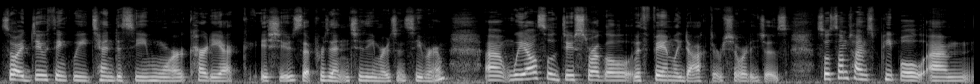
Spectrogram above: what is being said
So I do think we tend to see more cardiac issues that present into the emergency room. Uh, we also do struggle with family doctor shortages. So sometimes people um,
